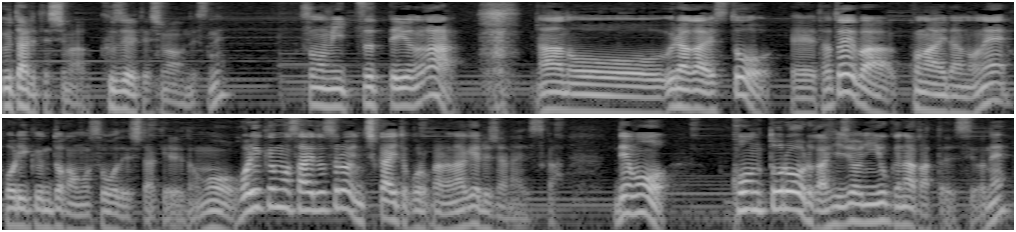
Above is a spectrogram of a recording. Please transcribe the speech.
打たれてしまう崩れてしまうんですね。その3つっていうのが、あのー裏返すと、えー例えばこの間のね堀君とかもそうでしたけれども堀君もサイドスローに近いところから投げるじゃないですか。でもコントロールが非常に良くなかったですよね。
